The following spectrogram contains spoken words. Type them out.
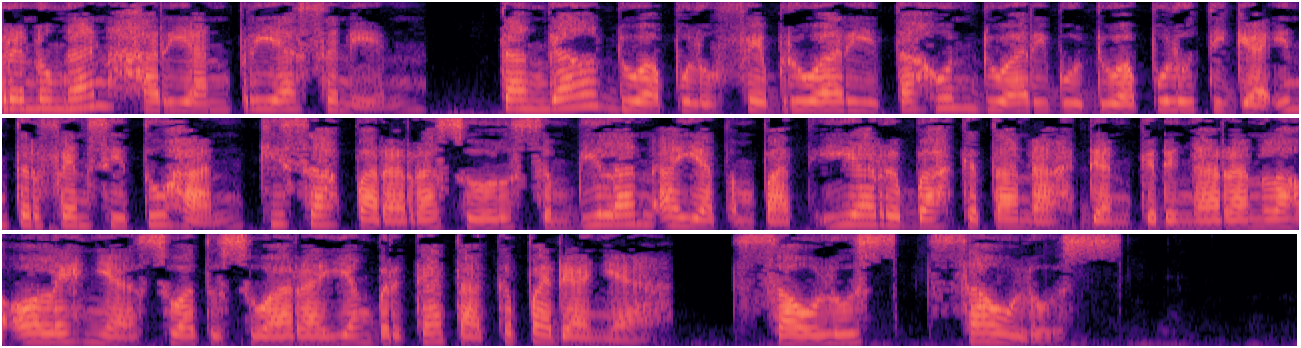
Renungan Harian Pria Senin, tanggal 20 Februari tahun 2023 Intervensi Tuhan, Kisah Para Rasul 9 ayat 4 Ia rebah ke tanah dan kedengaranlah olehnya suatu suara yang berkata kepadanya, Saulus, Saulus.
